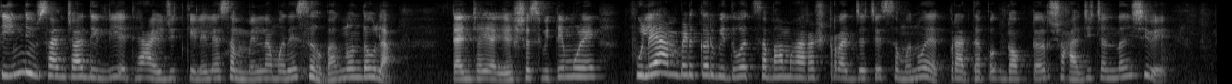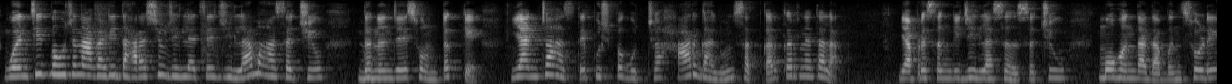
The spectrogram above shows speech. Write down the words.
तीन दिवसांच्या दिल्ली येथे आयोजित केलेल्या संमेलनामध्ये सहभाग नोंदवला. त्यांच्या या यशस्वीतेमुळे फुले आंबेडकर विद्वत सभा महाराष्ट्र राज्याचे समन्वयक प्राध्यापक डॉक्टर शहाजी चंदन शिवे वंचित बहुजन आघाडी धाराशिव जिल्ह्याचे जिल्हा महासचिव धनंजय सोनटक्के यांच्या हस्ते पुष्पगुच्छ हार घालून सत्कार करण्यात आला. या प्रसंगी जिल्हा सहसचिव मोहनदादा बनसोडे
